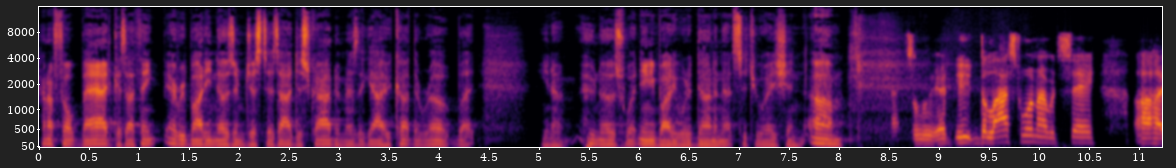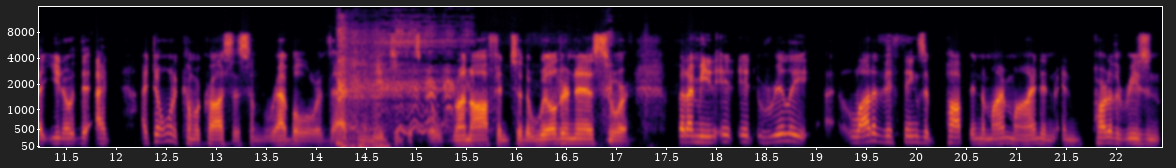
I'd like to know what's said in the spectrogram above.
kind of felt bad because I think everybody knows him just as I described him as the guy who cut the rope, but you know, who knows what anybody would have done in that situation. Um, Absolutely. The last one I would say, uh, you know, the, I, I don't want to come across as some rebel or that you need to just go run off into the wilderness or, but I mean, it, it really, a lot of the things that pop into my mind and, and part of the reason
